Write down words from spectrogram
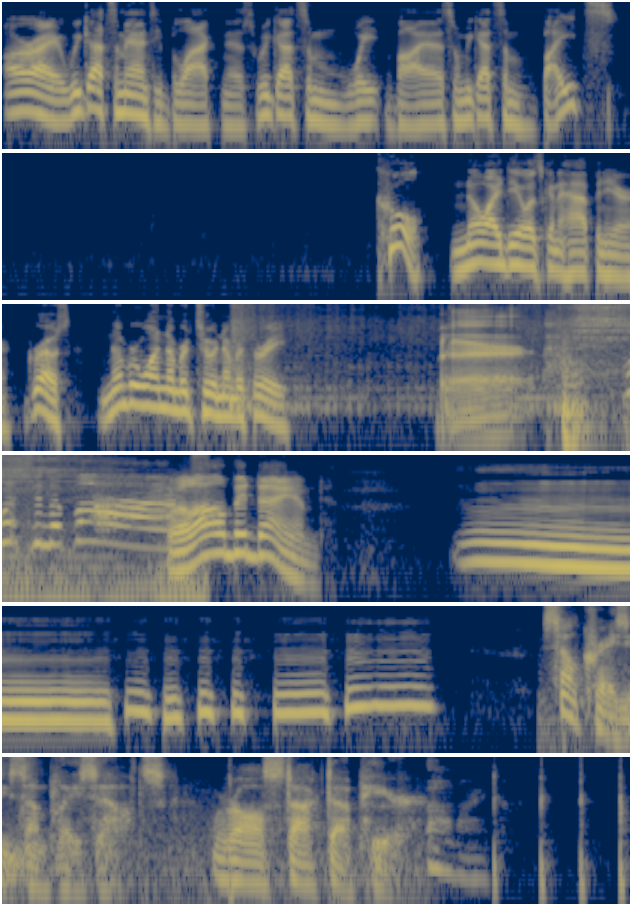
All right, we got some anti blackness, we got some weight bias, and we got some bites. Cool. No idea what's going to happen here. Gross. Number one, number two, or number three. What's in the box? Well, I'll be damned. Mm-hmm. Sell crazy someplace else. We're all stocked up here. Oh my god.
